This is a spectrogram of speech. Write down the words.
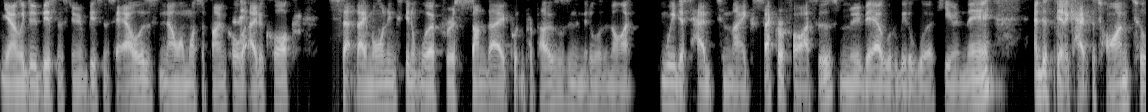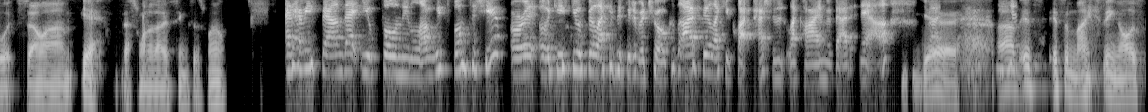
You only do business during business hours. No one wants a phone call at eight o'clock. Saturday mornings didn't work for us. Sunday, putting proposals in the middle of the night. We just had to make sacrifices, move our little bit of work here and there, and just dedicate the time to it. So, um, yeah, that's one of those things as well. And have you found that you've fallen in love with sponsorship, or or do you still feel like it's a bit of a chore? Because I feel like you're quite passionate, like I am about it now. Yeah, um, it's it's amazing. I was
